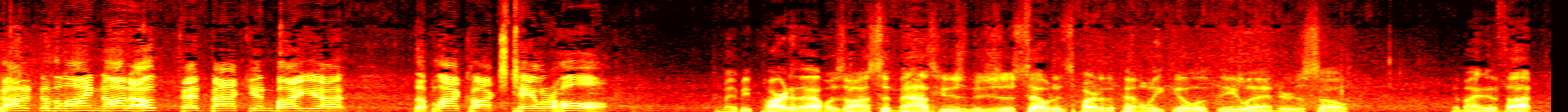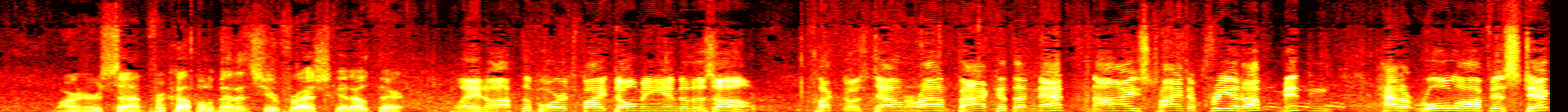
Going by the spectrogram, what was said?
got it to the line, not out, fed back in by uh, the Blackhawks' Taylor Hall. Maybe part of that was Auston Matthews was just out as part of the penalty kill with Nylander, so they might have thought Marner sent for a couple of minutes. You're fresh, get out there. Played off the boards by Domi into the zone. Puck goes down around back of the net. Knies trying to free it up. Minten had it roll off his stick.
